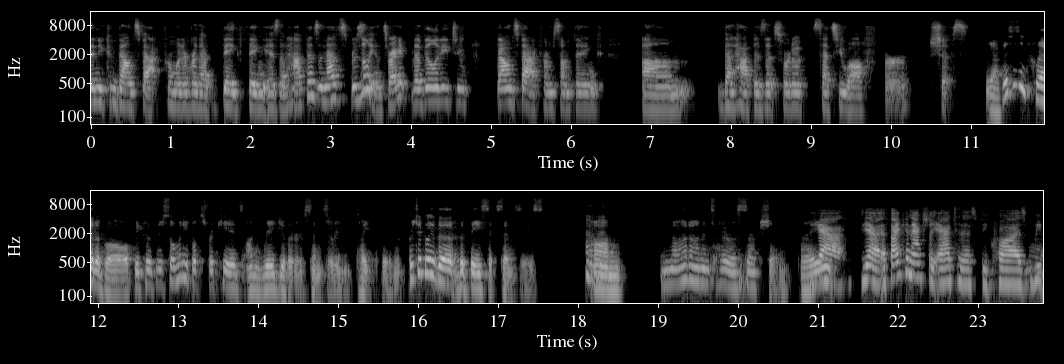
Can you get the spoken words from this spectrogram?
then you can bounce back from whatever that big thing is that happens. And that's resilience right? The ability to bounce back from something um, that happens that sort of sets you off or shifts yeah, this is incredible because there's so many books for kids on regular sensory type things, particularly the the basic senses. Mm-hmm. Um, not on interoception, right? Yeah, yeah. If I can actually add to this, because we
